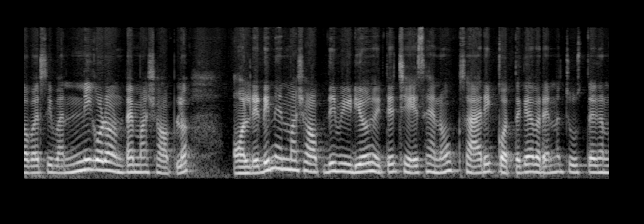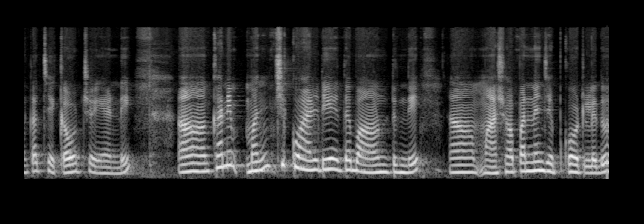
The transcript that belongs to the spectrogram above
కవర్స్ ఇవన్నీ కూడా ఉంటాయి మా షాప్లో ఆల్రెడీ నేను మా షాప్ది వీడియో అయితే చేశాను. ఒకసారి కొత్తగా ఎవరైనా చూస్తే కనుక చెక్అవుట్ చేయండి. కానీ మంచి క్వాలిటీ అయితే బాగుంటుంది. మా షాప్ అని నేను చెప్పుకోవట్లేదు.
